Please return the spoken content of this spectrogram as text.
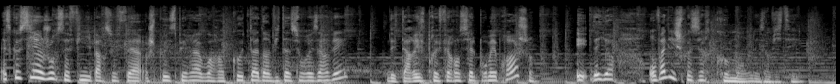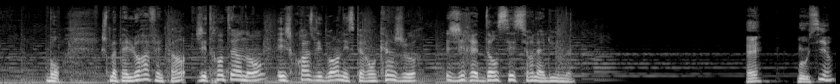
Est-ce que si un jour ça finit par se faire, je peux espérer avoir un quota d'invitations réservées? Des tarifs préférentiels pour mes proches? Et d'ailleurs, on va les choisir comment, les invités? Bon, je m'appelle Laura Felpin, j'ai 31 ans et je croise les doigts en espérant qu'un jour, j'irai danser sur la Lune. Eh, moi aussi, hein?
